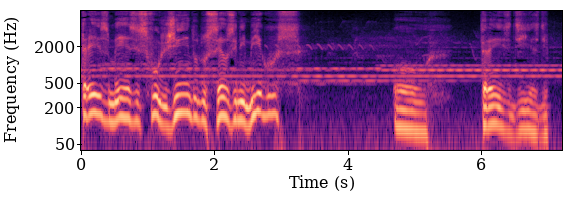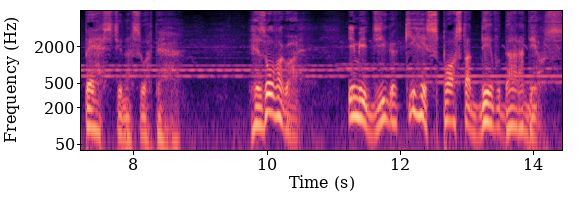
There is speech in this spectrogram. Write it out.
Três meses fugindo dos seus inimigos? Ou três dias de peste na sua terra? Resolva agora e me diga que resposta devo dar a Deus.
